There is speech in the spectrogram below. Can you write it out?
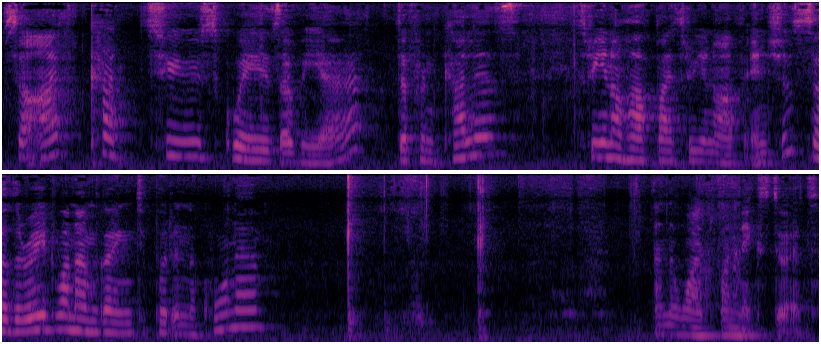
So I've cut two squares over here, different colors, three and a half by three and a half inches. So the red one I'm going to put in the corner and the white one next to it.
